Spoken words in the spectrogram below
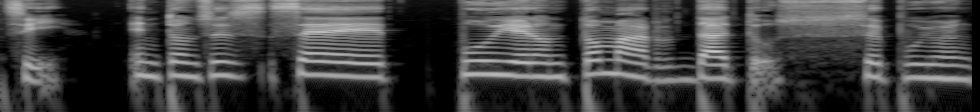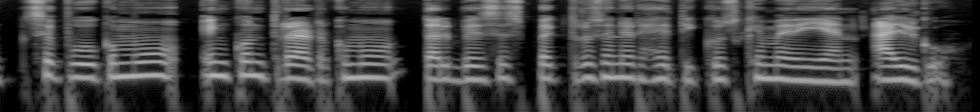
Sí. Entonces se pudieron tomar datos, se pudo, se pudo como encontrar como tal vez espectros energéticos que medían algo.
